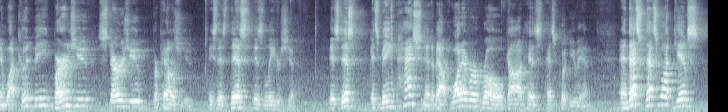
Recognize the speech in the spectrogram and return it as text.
and what could be burns you, stirs you, propels you. He says, This is leadership. It's this, it's being passionate about whatever role God has, has put you in. And that's, that's what gives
